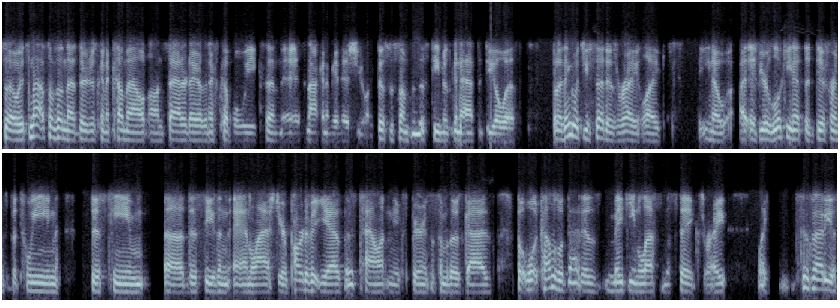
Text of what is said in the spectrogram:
So it's not something that they're just going to come out on Saturday or the next couple of weeks and it's not going to be an issue. Like this is something this team is going to have to deal with. But I think what you said is right. Like you know, if you're looking at the difference between this team uh, this season and last year, part of it, yeah, there's talent and the experience of some of those guys. But what comes with that is making less mistakes, right? Like Cincinnati is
